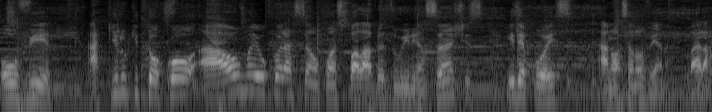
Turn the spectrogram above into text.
ouvir aquilo que tocou a alma e o coração com as palavras do William Sanches e depois a nossa novena. Vai lá.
